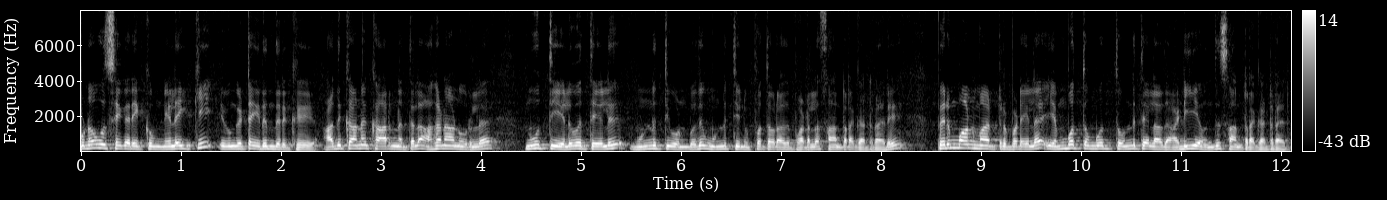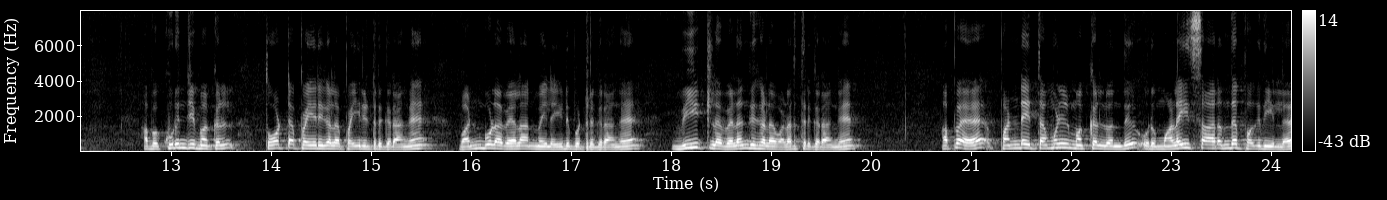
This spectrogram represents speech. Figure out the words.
உணவு சேகரிக்கும் நிலைக்கு இவங்ககிட்ட இருந்திருக்கு. அதுக்கான காரணத்தில் அகநானூரில் நூற்றி எழுபத்தேழு முந்நூற்றி ஒன்பது முந்நூற்றி முப்பத்தோராது பாடலை சான்றாக காட்டுறாரு. பெரும்பான் படையில் எண்பத்தொம்போது தொண்ணூற்றேழாவது அடியை வந்து சான்றாக காட்டுறாரு. அப்போ குறிஞ்சி மக்கள் தோட்ட பயிர்களை பயிரிட்டிருக்கிறாங்க வன்புல வேளாண்மையில் ஈடுபட்டிருக்கிறாங்க வீட்டில் விலங்குகளை வளர்த்துருக்கிறாங்க. அப்போ பண்டை தமிழ் மக்கள் வந்து ஒரு மலை சார்ந்த பகுதியில்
